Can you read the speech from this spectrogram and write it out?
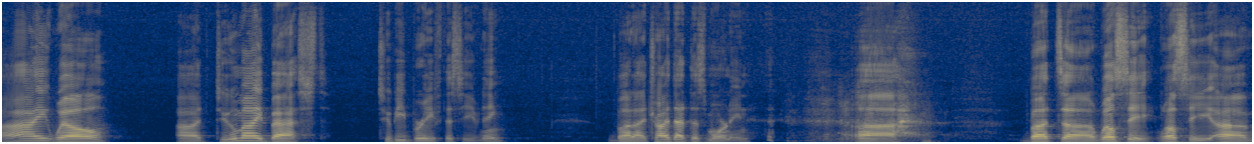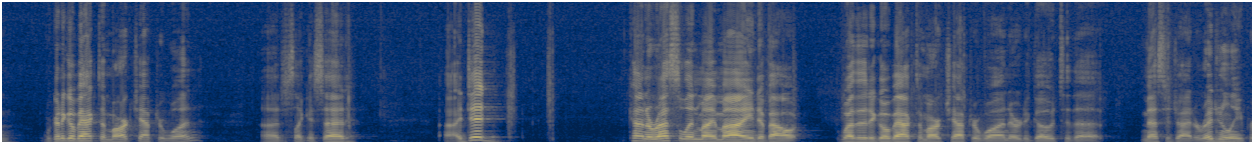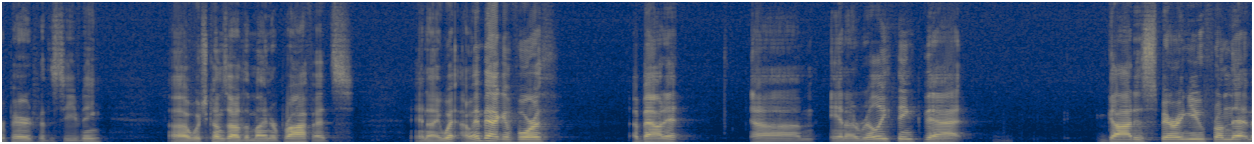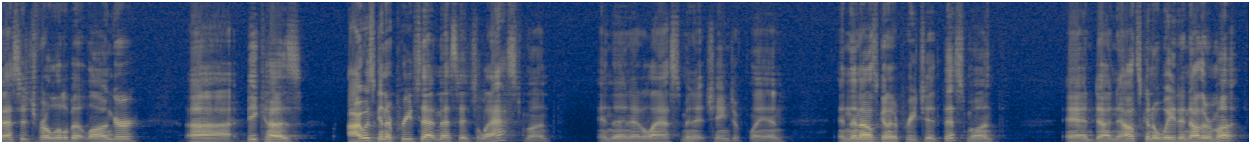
I will uh, do my best to be brief this evening, but I tried that this morning. uh, but uh, we'll see. We'll see. Um, we're going to go back to Mark chapter 1. Uh, just like I said, I did kind of wrestle in my mind about whether to go back to Mark chapter 1 or to go to the message I had originally prepared for this evening, uh, which comes out of the Minor Prophets. And I went, I went back and forth about it. Um, and I really think that God is sparing you from that message for a little bit longer uh, because I was going to preach that message last month and then at a last minute change of plan. And then I was going to preach it this month. And uh, now it's going to wait another month.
